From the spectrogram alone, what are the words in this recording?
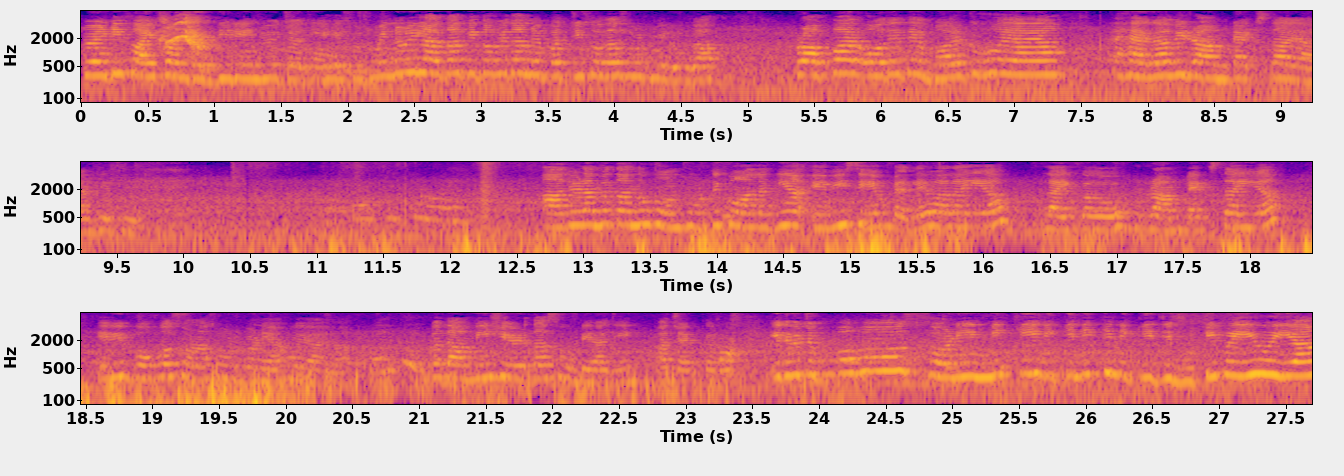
2500 ਦੀ ਰੇਂਜ ਵਿੱਚ ਆ ਜੀ ਇਹ ਸੂਟ। ਮੈਨੂੰ ਨਹੀਂ ਲੱਗਦਾ ਕਿਤੋਂ ਵੀ ਤੁਹਾਨੂੰ 2500 ਦਾ ਸੂਟ ਮਿਲੂਗਾ। ਪ੍ਰੋਪਰ ਉਹਦੇ ਤੇ ਵਰਕ ਹੋਇਆ ਆ, ਹੈਗਾ ਵੀ ਰਾਮ ਟੈਕਸ ਦਾ ਆ ਇਹ ਸੂਟ। ਆ ਜਿਹੜਾ ਮੈਂ ਤੁਹਾਨੂੰ ਹੋਮ ਸੂਟ ਦਿਖਾਉਣ ਲੱਗੀ ਆ, ਇਹ ਵੀ ਸੇਮ ਪਹਿਲੇ ਵਾਲਾ ਹੀ ਆ ਲਾਈਕ ਰਾਮ ਟੈਕਸ ਦਾ ਹੀ ਆ। ਇਹ ਵੀ ਬਹੁਤ ਸੋਹਣਾ ਸੂਟ ਬਣਿਆ ਹੋਇਆ ਆ। ਬਦਾਮੀ ਸ਼ੇਡ ਦਾ ਸੂਟ ਆ ਜੀ ਆ ਚੈੱਕ ਕਰੋ। ਇਹਦੇ ਵਿੱਚ ਬਹੁਤ ਸੋਹਣੀ, ਨਿੱਕੀ ਨਿੱਕੀ ਨਿੱਕੀ ਨਿੱਕੀ ਜੀ ਬੂਟੀ ਪਈ ਹੋਈ ਆ।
